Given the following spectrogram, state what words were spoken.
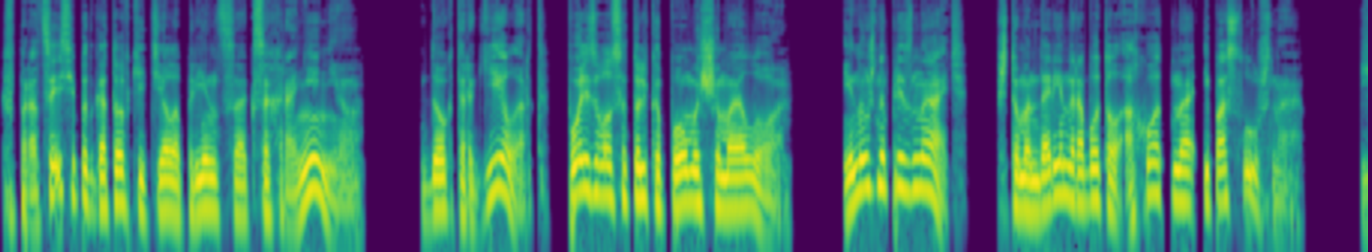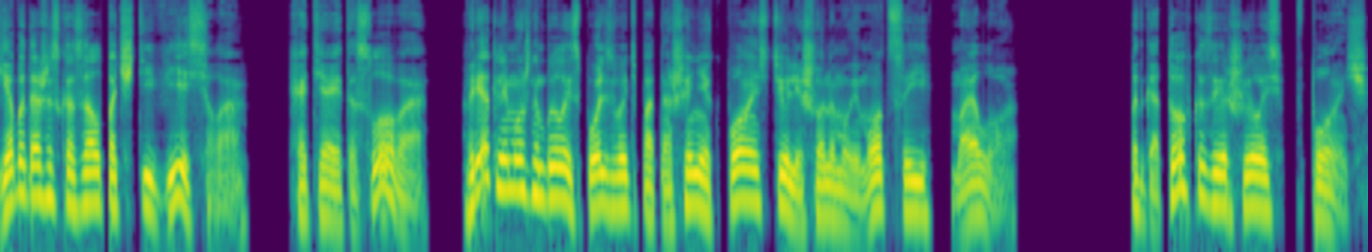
В процессе подготовки тела принца к сохранению доктор Гейлорд пользовался только помощью Майло, и нужно признать, что мандарин работал охотно и послушно. Я бы даже сказал почти весело, хотя это слово вряд ли можно было использовать по отношению к полностью лишенному эмоций Майло. Подготовка завершилась в полночь,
